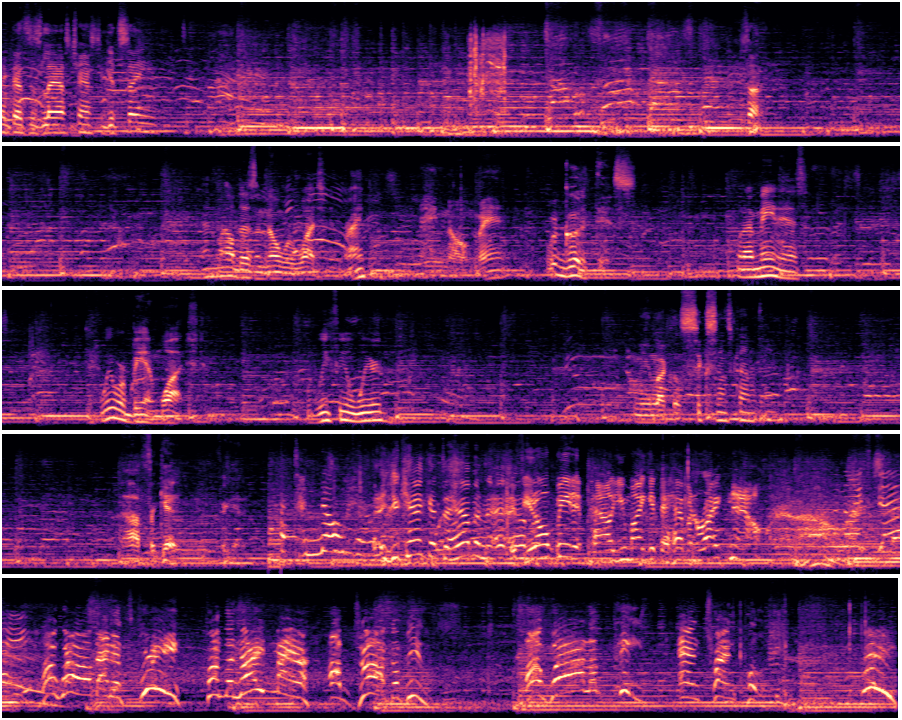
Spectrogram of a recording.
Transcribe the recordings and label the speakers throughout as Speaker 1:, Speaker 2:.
Speaker 1: I think that's his last chance to get saved? Son,
Speaker 2: Manuel doesn't know we're watching him, right?
Speaker 1: hey, no, man. We're good at this.
Speaker 2: What I mean is, if we were being watched, would we feel weird?
Speaker 1: I mean, like a sixth sense kind of thing?
Speaker 2: Ah, forget it. Forget.
Speaker 3: To know him.
Speaker 4: You can't get to heaven. uh,
Speaker 2: If you don't beat it, pal, you might get to heaven right now.
Speaker 3: Nice day.
Speaker 4: A world that is free from the nightmare of drug abuse. A world of peace and tranquility. Free!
